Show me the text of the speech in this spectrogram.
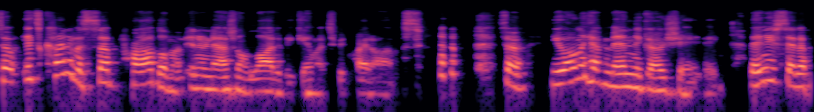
so it's kind of a sub problem of international law to begin with, to be quite honest. so you only have men negotiating. Then you set up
